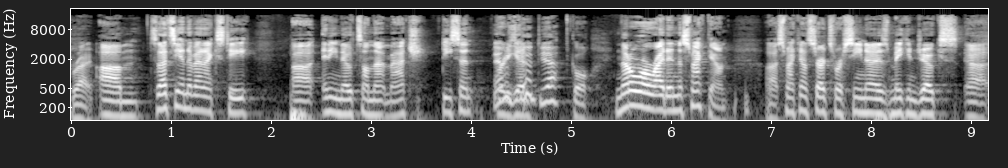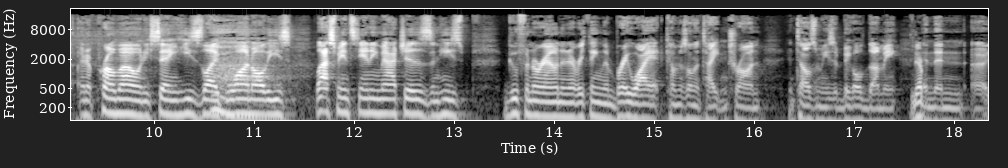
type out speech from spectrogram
Right. Um. So that's the end of NXT. Uh, any notes on that match? Decent, pretty was good, yeah. Cool. And that'll roll right into SmackDown. Uh, SmackDown starts where Cena is making jokes uh, in a promo, and he's saying he's like won all these Last Man Standing matches, and he's goofing around and everything. Then Bray Wyatt comes on the Titantron and tells him he's a big old dummy. Yep. And then, uh,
